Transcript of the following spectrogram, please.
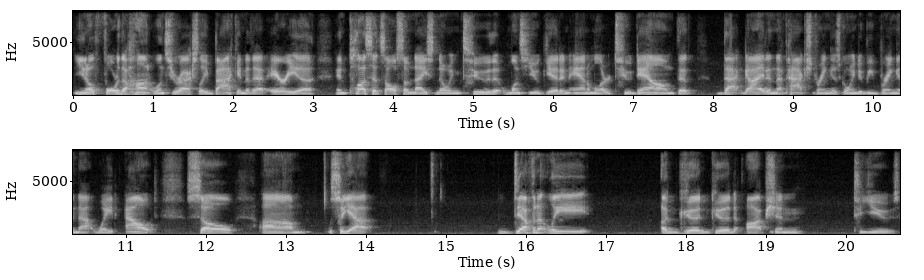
you know, for the hunt once you're actually back into that area. And plus, it's also nice knowing too that once you get an animal or two down, that that guide in the pack string is going to be bringing that weight out. So, um, so yeah, definitely a good, good option to use.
